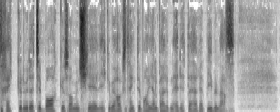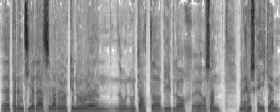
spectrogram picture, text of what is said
Trekker du det tilbake som en sjel ikke behag? Så tenkte jeg, hva i all verden er dette her et bibelvers? Eh, på den tida der så var det jo ikke noen eh, noe, noe databibler eh, og sånn. Men jeg husker jeg gikk hjem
